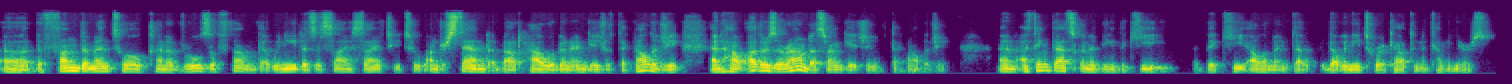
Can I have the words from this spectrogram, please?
uh, the fundamental kind of rules of thumb that we need as a society to understand about how we're going to engage with technology and how others around us are engaging with technology. And I think that's going to be the key, the key element that, that we need to work out in the coming years.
